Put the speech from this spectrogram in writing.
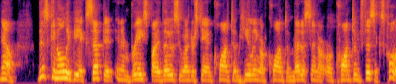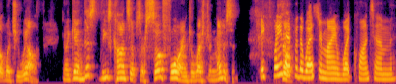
Now, this can only be accepted and embraced by those who understand quantum healing or quantum medicine or, or quantum physics, call it what you will. Again, this, these concepts are so foreign to Western medicine. Explain so, that for the Western mind, what quantum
